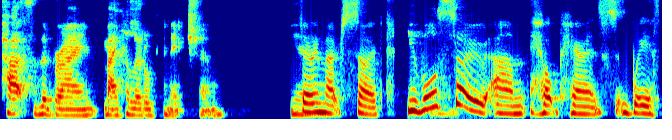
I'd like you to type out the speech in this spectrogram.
parts of the brain make a little connection. Yeah. Very much so. You've also um, helped parents with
